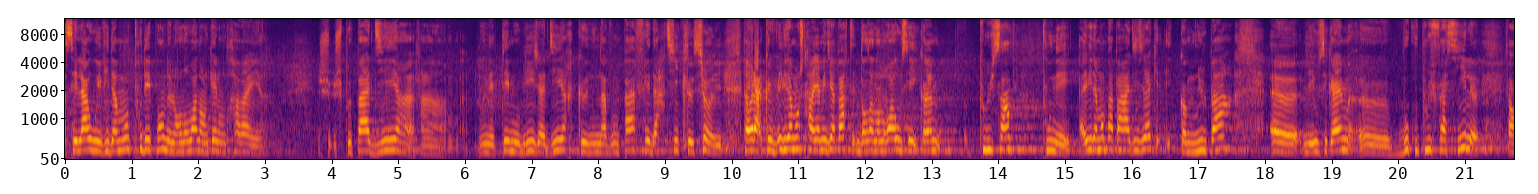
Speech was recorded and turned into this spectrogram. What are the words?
c'est là où évidemment tout dépend de l'endroit dans lequel on travaille. Je ne peux pas dire, enfin, l'honnêteté m'oblige à dire que nous n'avons pas fait d'article sur. Enfin voilà, que évidemment je travaille à Mediapart dans un endroit où c'est quand même plus simple, tout n'est évidemment pas paradisiaque, comme nulle part, euh, mais où c'est quand même euh, beaucoup plus facile. Enfin,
